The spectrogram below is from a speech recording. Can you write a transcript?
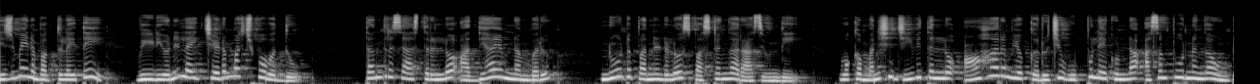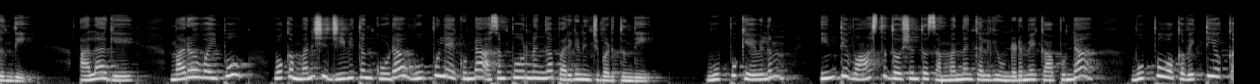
నిజమైన భక్తులైతే వీడియోని లైక్ చేయడం మర్చిపోవద్దు. తంత్రశాస్త్రంలో అధ్యాయం నంబరు నూట పన్నెండులో స్పష్టంగా రాసి ఉంది. ఒక మనిషి జీవితంలో ఆహారం యొక్క రుచి ఉప్పు లేకుండా అసంపూర్ణంగా ఉంటుంది. అలాగే మరోవైపు ఒక మనిషి జీవితం కూడా ఉప్పు లేకుండా అసంపూర్ణంగా పరిగణించబడుతుంది. ఉప్పు కేవలం ఇంటి వాస్తు దోషంతో సంబంధం కలిగి ఉండడమే కాకుండా ఉప్పు ఒక వ్యక్తి యొక్క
